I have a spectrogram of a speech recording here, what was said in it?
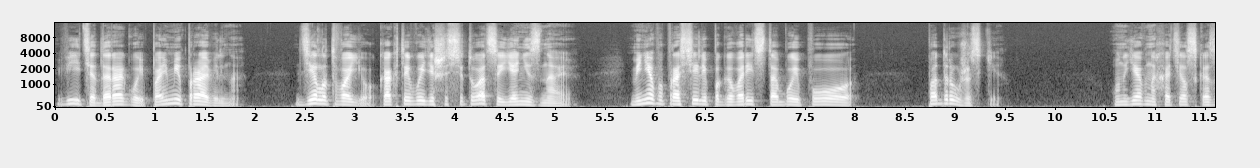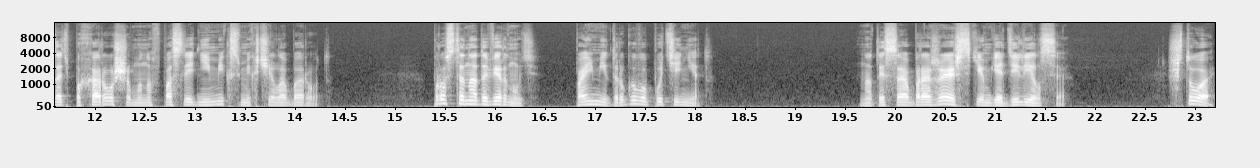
Витя, дорогой, пойми правильно. Дело твое. Как ты выйдешь из ситуации, я не знаю. Меня попросили поговорить с тобой по... по-дружески. Он явно хотел сказать по-хорошему, но в последний миг смягчил оборот. Просто надо вернуть. Пойми, другого пути нет. Но ты соображаешь, с кем я делился? Что,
